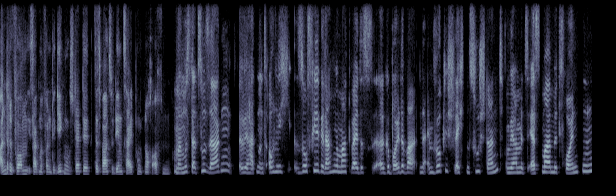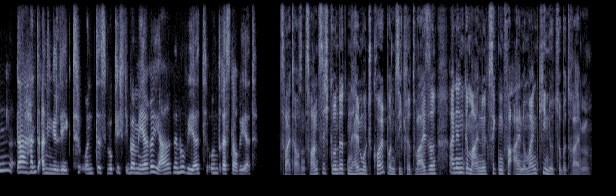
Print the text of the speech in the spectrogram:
andere Form, ich sage mal von Begegnungsstätte, das war zu dem Zeitpunkt noch offen. Man muss dazu sagen, wir hatten uns auch nicht so viel Gedanken gemacht, weil das äh, Gebäude war in einem wirklich schlechten Zustand. Und wir haben jetzt erstmal mit Freunden da Hand angelegt und das wirklich über mehrere Jahre renoviert und restauriert. 2020 gründeten Helmut Kolb und Sigrid Weise einen gemeinnützigen Verein, um ein Kino zu betreiben.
